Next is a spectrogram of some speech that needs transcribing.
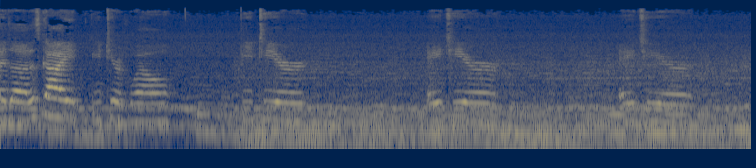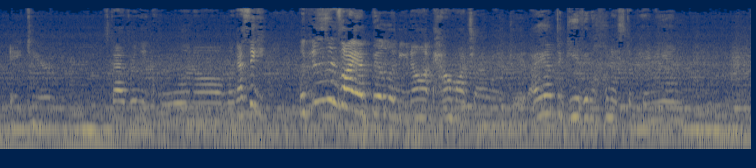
Anyways, uh, this guy, B tier as well. B tier. A tier. A tier. A tier. This guy's really cool and all. Like, I think, like, this is my ability, not how much I like it. I have to give an honest opinion.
